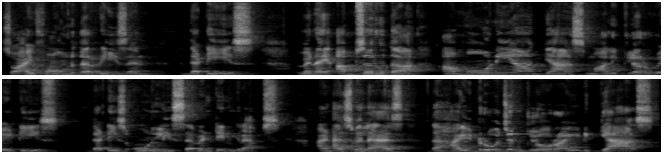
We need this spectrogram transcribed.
So I found the reason that is when I observe the ammonia gas molecular weight is that is only 17 grams and as well as the hydrogen chloride gas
